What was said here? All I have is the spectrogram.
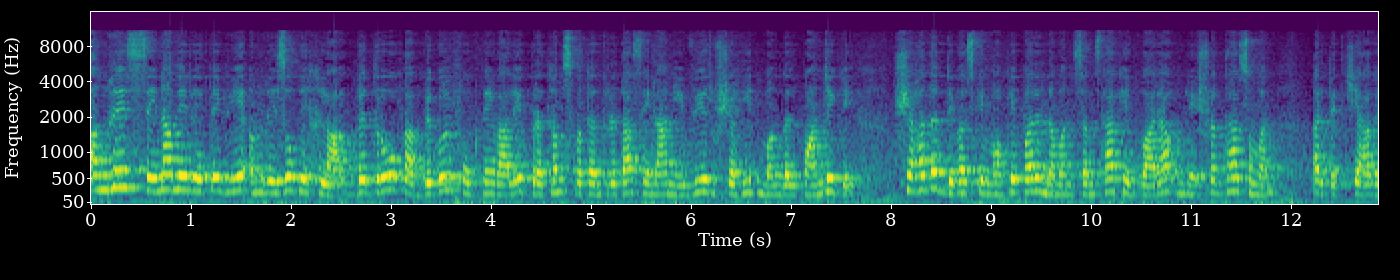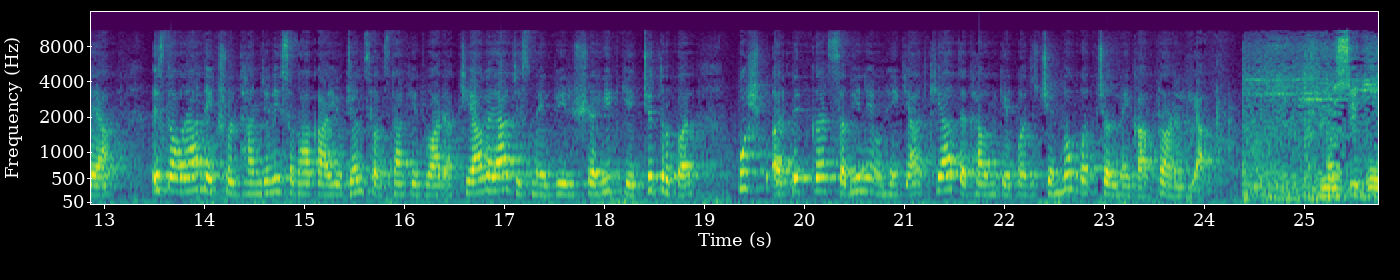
अंग्रेज़ सेना में रहते हुए अंग्रेज़ों के खिलाफ विद्रोह का बिगुल फूंकने वाले प्रथम स्वतंत्रता सेनानी वीर शहीद मंगल पांडे के शहादत दिवस के मौके पर नमन संस्था के द्वारा उन्हें श्रद्धा सुमन अर्पित किया गया। इस दौरान एक श्रद्धांजलि सभा का आयोजन संस्था के द्वारा किया गया, जिसमें वीर शहीद के चित्र पर पुष्प अर्पित कर सभी ने उन्हें याद किया तथा उनके पद चिन्हों पर चलने का प्रण लिया। इसी को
